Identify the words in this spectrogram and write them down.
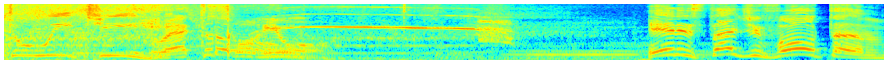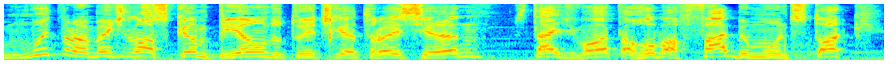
Tweet O Ex sorriu. Ele está de volta, muito provavelmente nosso campeão do Twitch Retro esse ano. Está de volta, arroba Fábio Mundstock,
